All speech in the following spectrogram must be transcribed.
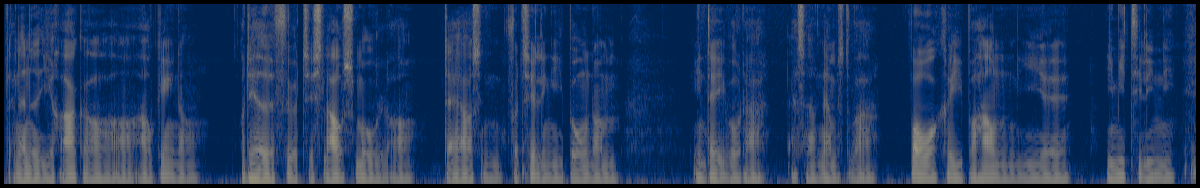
blandt andet irakere og afghanere. Og det havde ført til slagsmål, og der er også en fortælling i bogen om en dag, hvor der altså nærmest var borgerkrig på havnen i, øh, i Mytilini Mm.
